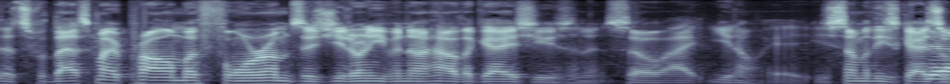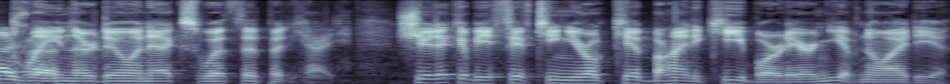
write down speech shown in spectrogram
that's that's my problem with forums is you don't even know how the guy's using it. So I, you know, eh, some of these guys Yeah, are playing, exactly. they're doing X with it, but yeah, shit, it could be a 15 year old kid behind a keyboard, Aaron. You have no idea.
